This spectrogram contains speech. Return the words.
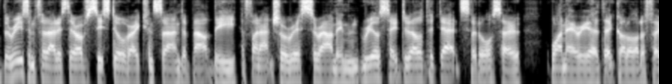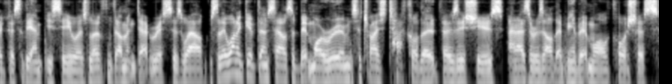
the reason for that is they're obviously still very concerned about the financial risks surrounding real estate developer debts, but also one area that got a lot of focus at the NPC was local government debt risks as well. So they want to give themselves a bit more room to try to tackle the, those issues. And as a result, they're being a bit more cautious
